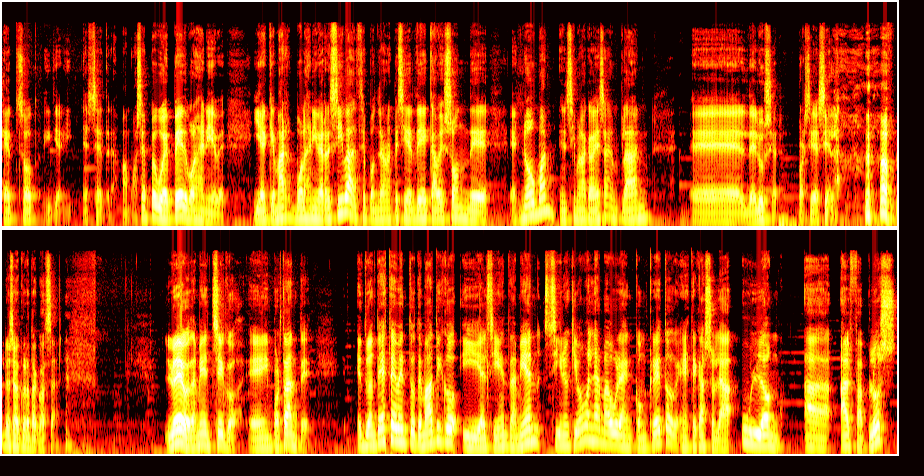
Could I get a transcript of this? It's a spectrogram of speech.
headshot, y, etc. Vamos hacer PvP de bolas de nieve. Y el que más bolas de nieve reciba se pondrá una especie de cabezón de Snowman encima de la cabeza, en plan eh, el de loser, por así decirlo. no se ocurre otra cosa. Luego también, chicos, eh, importante. Durante este evento temático y el siguiente también, si nos equivocamos la armadura en concreto, en este caso la Ulong Alpha Plus,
